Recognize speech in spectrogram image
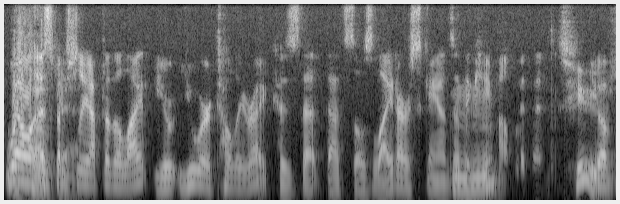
Well, especially after the light, you you were totally right because that that's those lidar scans that Mhm. they came up with. And It's huge. Have-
